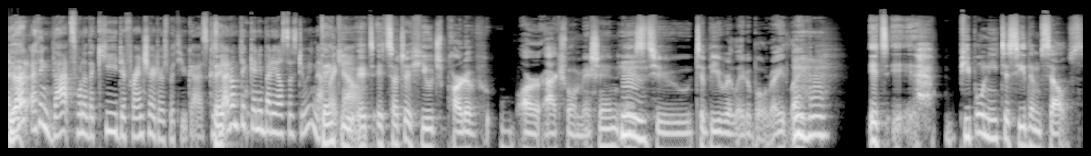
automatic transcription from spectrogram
And Yeah. that, I think that's one of the key differentiators with you guys because I don't think anybody else is doing that Thank right you. now. It's it's such a huge part of our actual mission Mm. is to to be relatable, right? Like Mhm. it's it, people need to see themselves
